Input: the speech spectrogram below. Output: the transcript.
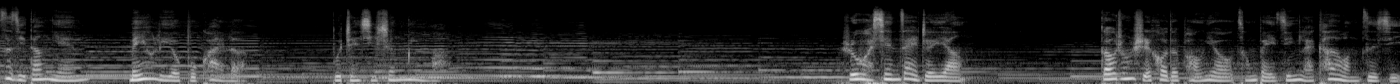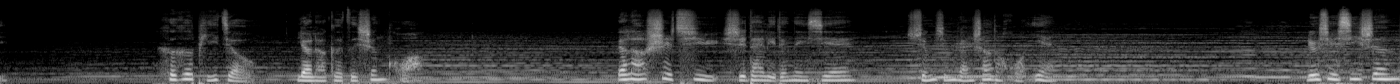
自己当年没有理由不快乐、不珍惜生命吗？如果现在这样，高中时候的朋友从北京来看望自己，喝喝啤酒。聊聊各自生活，聊聊逝去时代里的那些熊熊燃烧的火焰，流血牺牲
